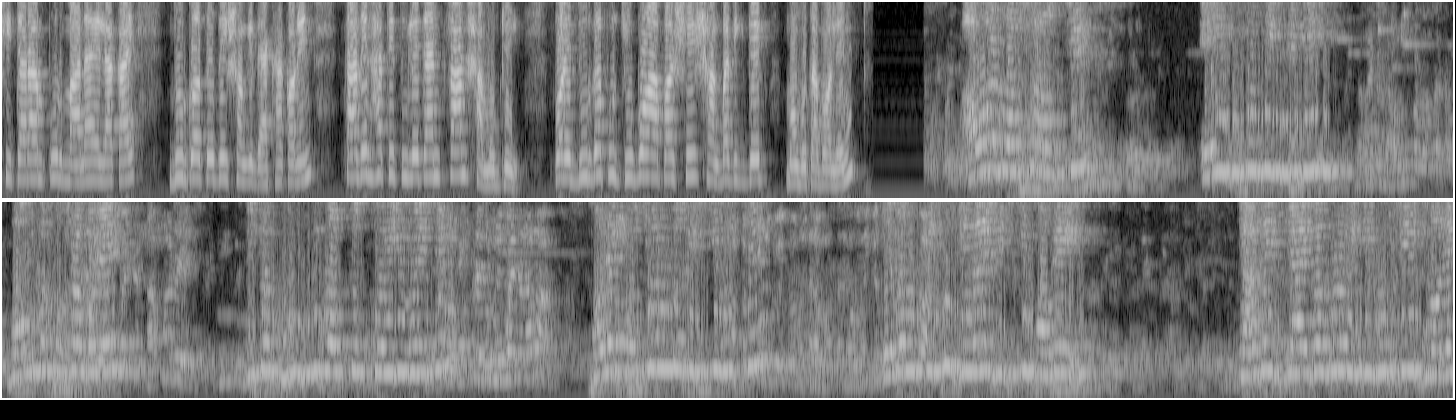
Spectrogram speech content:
সীতারামপুর মানা এলাকায় দুর্গতদের সঙ্গে দেখা করেন। তাদের হাতে তুলে দেন ত্রাণ সামগ্রী। পরে দুর্গাপুর যুব আবাসে সাংবাদিকদের মমতা বলেন বর্ষা আসছে। এই দুটো তিনটে দিন বঙ্গোপসাগরে দুটো ঘূর্ণিবর্ত তৈরি হয়েছে। ফলে প্রচণ্ড বৃষ্টি হচ্ছে এবং কিছু জেলায় বৃষ্টি হবে। যাদের জায়গাগুলো ইতিমধ্যেই জলে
